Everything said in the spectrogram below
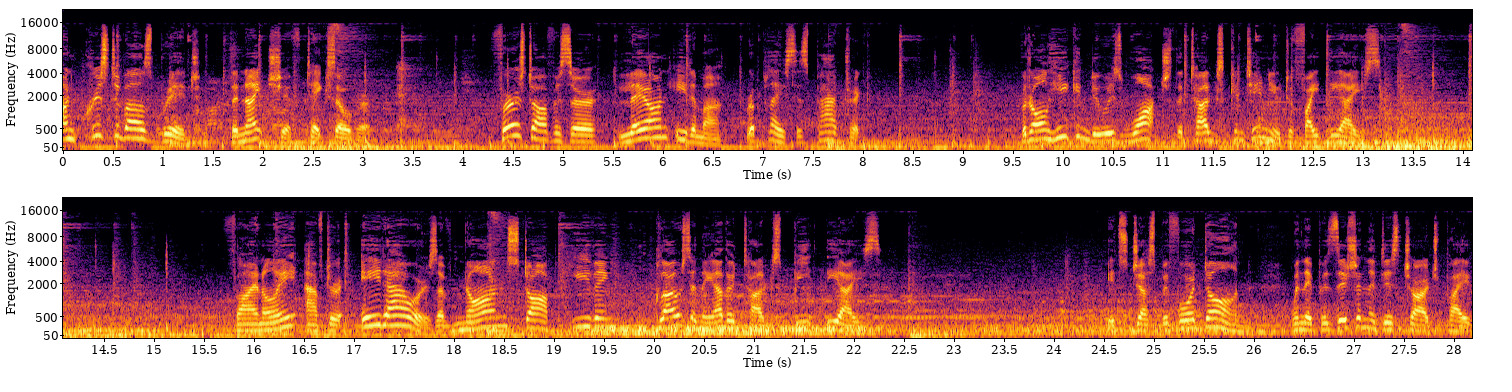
On Cristobal's bridge, the night shift takes over. First Officer Leon Idema replaces Patrick. But all he can do is watch the tugs continue to fight the ice. Finally, after eight hours of non-stop heaving, Klaus and the other tugs beat the ice. It's just before dawn when they position the discharge pipe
